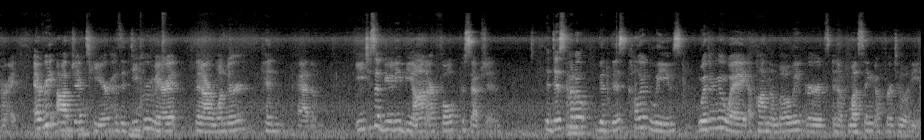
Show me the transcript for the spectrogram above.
Alright, every object here has a deeper merit than our wonder can fathom. Each is a beauty beyond our full perception. The discolored, the discolored leaves withering away upon the lowly herbs in a blessing of fertility.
